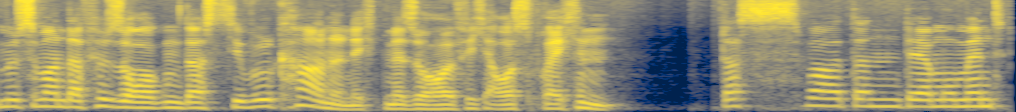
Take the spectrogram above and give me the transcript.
müsse man dafür sorgen, dass die Vulkane nicht mehr so häufig ausbrechen. Das war dann der Moment,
